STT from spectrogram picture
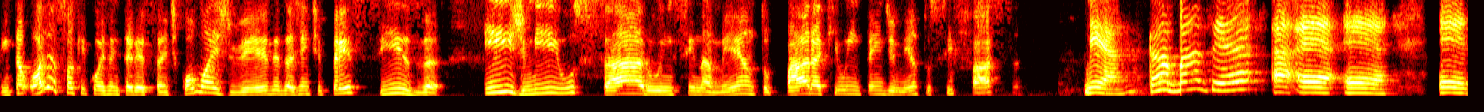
Então, olha só que coisa interessante, como às vezes a gente precisa esmiuçar o ensinamento para que o entendimento se faça. É, então a base é, é, é, é,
